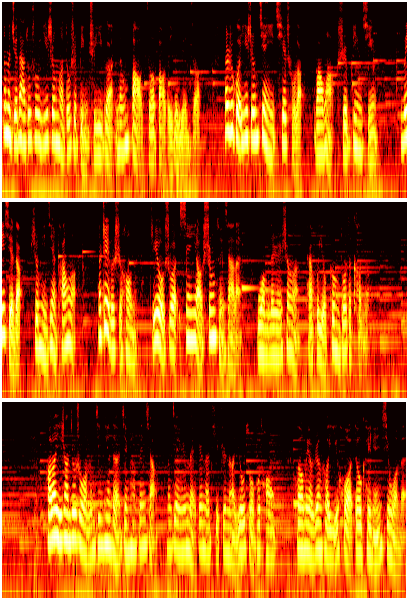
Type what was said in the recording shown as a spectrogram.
那么绝大多数医生呢，都是秉持一个能保则保的一个原则。那如果医生建议切除了，往往是病情威胁到生命健康了。那这个时候呢，只有说先要生存下来，我们的人生啊才会有更多的可能。好了，以上就是我们今天的健康分享。那鉴于每个人的体质呢有所不同，朋友们有任何疑惑都可以联系我们，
